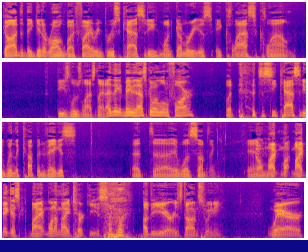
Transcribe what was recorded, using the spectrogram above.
God, did they get it wrong by firing Bruce Cassidy? Montgomery is a class clown. Bees lose last night. I think maybe that's going a little far, but to see Cassidy win the cup in Vegas, that uh, it was something. And No, my, my my biggest my one of my turkeys of the year is Don Sweeney, where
